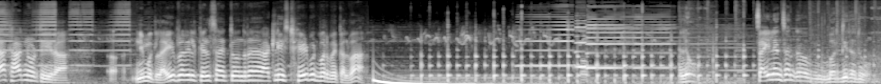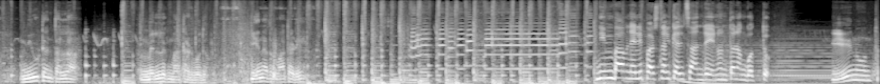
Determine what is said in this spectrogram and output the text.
ಯಾಕೆ ಹಾಗೆ ನೋಡ್ತಿದ್ದೀರಾ? ನಿಮಗೆ ಲೈಬ್ರರಿಲಿ ಕೆಲಸ ಇತ್ತು ಅಂದರೆ ಅಟ್ಲೀಸ್ಟ್ ಹೇಳ್ಬಿಟ್ಟು ಬರಬೇಕಲ್ವಾ? ಸೈಲೆನ್ಸ್ ಅಂತ ಬರ್ದಿರೋದು ಮ್ಯೂಟ್ ಅಂತಲ್ಲ. ಮೆಲ್ಲಗೆ ಮಾತಾಡ್ಬೋದು. ಏನಾದರೂ ಮಾತಾಡಿ. ನಿಮ್ಮ ಭಾವನೆಯಲ್ಲಿ ಪರ್ಸನಲ್ ಕೆಲಸ ಅಂದ್ರೆ ಏನು ಅಂತ ನಂಗೆ ಗೊತ್ತು. ಏನು ಅಂತ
